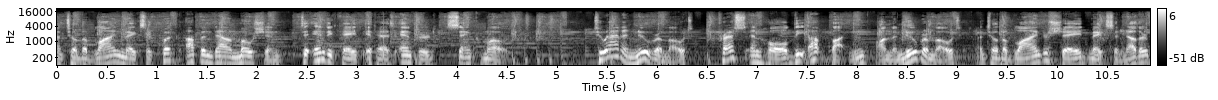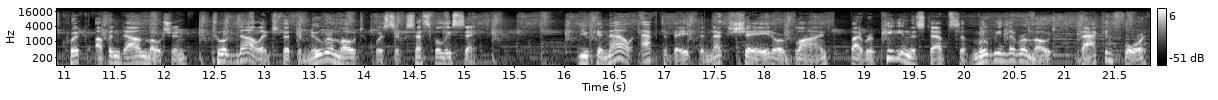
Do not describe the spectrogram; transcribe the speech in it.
until the blind makes a quick up and down motion to indicate it has entered sync mode. To add a new remote, press and hold the up button on the new remote until the blind or shade makes another quick up and down motion to acknowledge that the new remote was successfully synced. You can now activate the next shade or blind by repeating the steps of moving the remote back and forth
